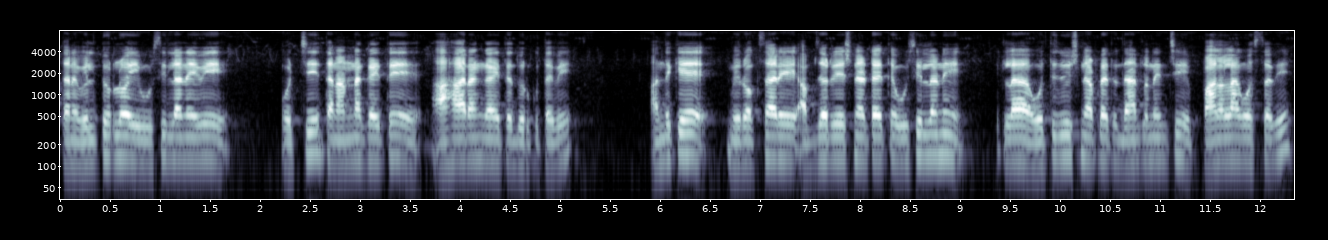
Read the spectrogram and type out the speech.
తన వెలుతురులో ఈ ఉసిళ్ళు అనేవి వచ్చి తన అన్నకైతే ఆహారంగా అయితే దొరుకుతుంది అందుకే మీరు ఒకసారి అబ్జర్వ్ చేసినట్టయితే ఉసిళ్ళని ఇట్లా ఒత్తి చూసినప్పుడైతే దాంట్లో నుంచి పాలలాగా వస్తుంది.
